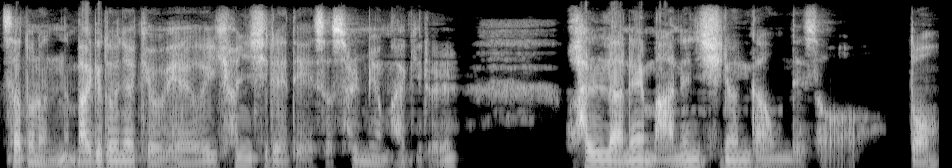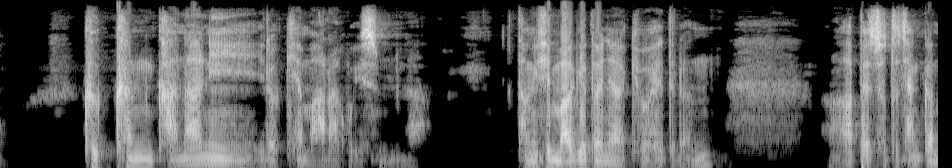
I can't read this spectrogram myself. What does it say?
사도는 마게도냐 교회의 현실에 대해서 설명하기를 환란의 많은 시련 가운데서 또 극한 가난이 이렇게 말하고 있습니다. 당시 마게도냐 교회들은 앞에서도 잠깐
